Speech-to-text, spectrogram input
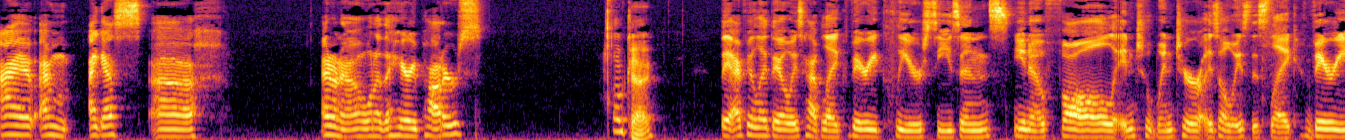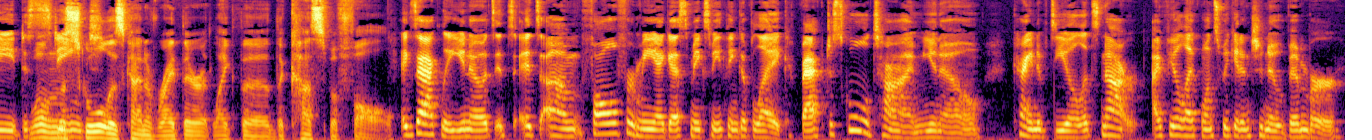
I I'm I guess uh I don't know, one of the Harry Potters. Okay. they I feel like they always have like very clear seasons. You know, fall into winter is always this like very distinct. Well, and the school is kind of right there at like the the cusp of fall. Exactly. You know, it's it's it's um fall for me. I guess makes me think of like back to school time. You know, kind of deal. It's not. I feel like once we get into November,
